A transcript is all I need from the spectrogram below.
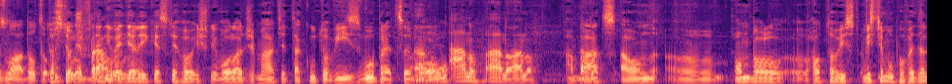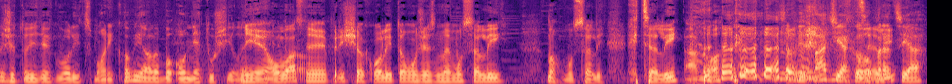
Zvládol to, To ste úplne už vtedy vedeli, keď ste ho išli volať, že máte takúto výzvu pred sebou. Áno, áno, áno. A bác, a on, uh, on bol hotový. Vy ste mu povedali, že to ide kvôli Cmorikovi, alebo on netušil? Nie, on vlastne prišiel kvôli tomu, že sme museli No, museli. Chceli. Áno. Sa mi páči, ako obracia.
